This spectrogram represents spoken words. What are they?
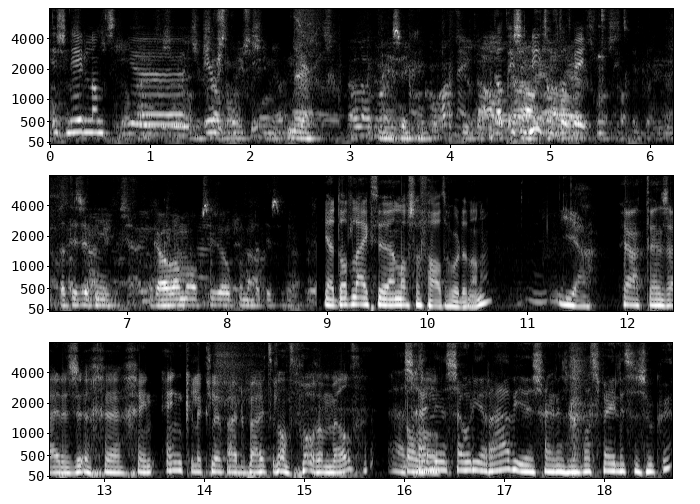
Is Nederland je eerste optie? Nee, nee zeker niet. Nee, dat is het niet of dat weet je niet? Dat is het niet. Ik hou wel mijn opties open, maar dat is het niet. Ja, dat lijkt uh, een lastig verhaal te worden dan hè? Ja, ja, tenzij er zich uh, geen enkele club uit het buitenland voor hem meldt. Ja, schijnen in Saudi-Arabië schijnen ze nog wat spelers te zoeken.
